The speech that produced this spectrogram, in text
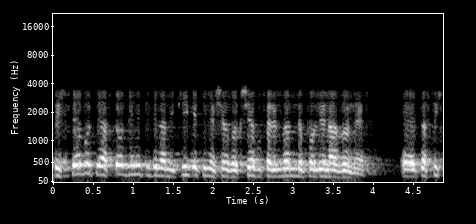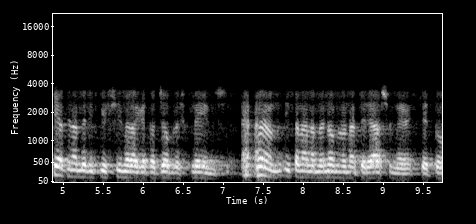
πιστεύω ότι αυτό δίνει τη δυναμική και την αισιοδοξία που περιμένουν πολλοί να δούνε. Ε, τα στοιχεία από την Αμερική σήμερα για τα jobless claims ήταν αναμενόμενο να επηρεάσουν και το,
